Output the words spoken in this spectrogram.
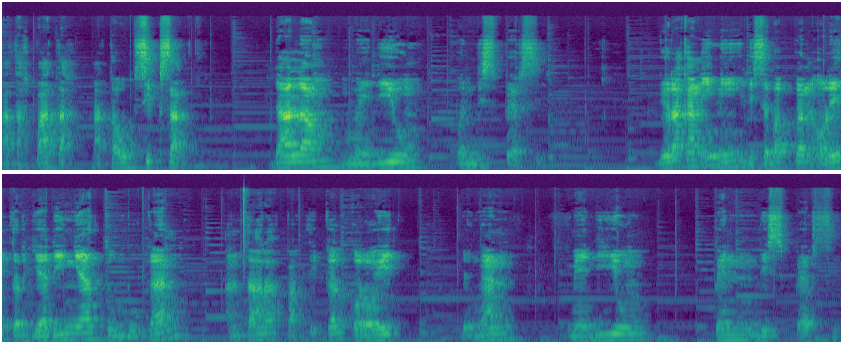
patah-patah atau siksak dalam medium pendispersi. Gerakan ini disebabkan oleh terjadinya tumbukan antara partikel koloid dengan medium pendispersi.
